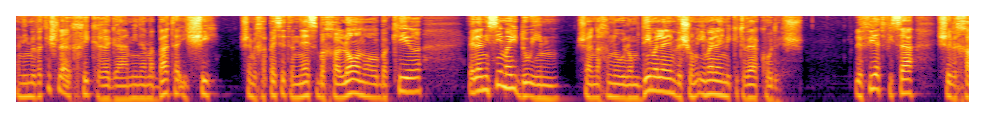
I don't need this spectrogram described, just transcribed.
אני מבקש להרחיק רגע מן המבט האישי שמחפש את הנס בחלון או בקיר, אל הניסים הידועים שאנחנו לומדים עליהם ושומעים עליהם מכתבי הקודש. לפי התפיסה שלך,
